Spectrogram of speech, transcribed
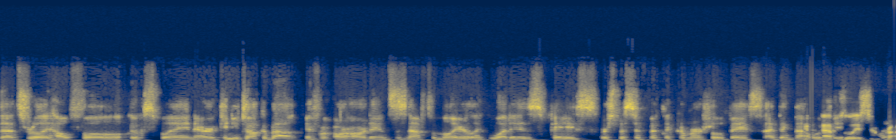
That's really helpful to explain. Eric, can you talk about if our audience is not familiar, like what is PACE or specifically commercial PACE? I think that would absolutely. Be- so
